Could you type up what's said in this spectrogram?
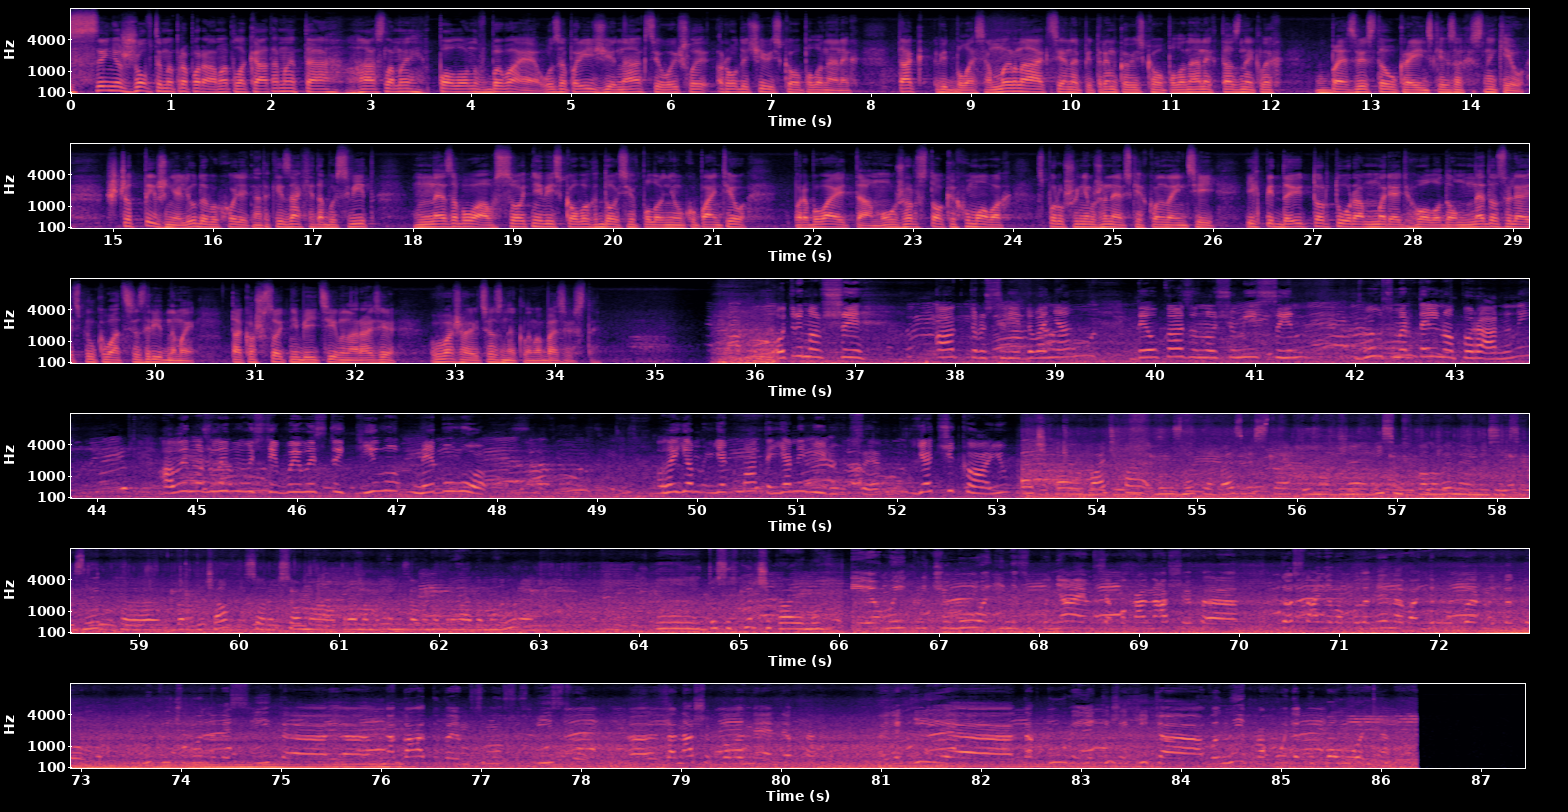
З синьо-жовтими прапорами, плакатами та гаслами Полон вбиває у Запоріжжі. На акцію вийшли родичі військовополонених. Так відбулася мирна акція на підтримку військовополонених та зниклих безвісти українських захисників. Щотижня люди виходять на такий захід, аби світ не забував сотні військових досі в полоні окупантів. Перебувають там у жорстоких умовах з порушенням Женевських конвенцій. Їх піддають тортурам, морять голодом, не дозволяють спілкуватися з рідними. Також сотні бійців наразі вважаються зниклими безвісти. отримавши акт розслідування, де указано, що мій син був смертельно поранений, але можливості вивезти тіло не було. Але я як мати, я не вірю в це. Я чекаю. Я чекаю батька, він зникли безвісти вже вісім з половиною місяців. Зник е, в Бердичах, 47-ма окрема механізована бригада Магури. Е, До сих пір чекаємо. І ми кричимо і не зупиняємося, поки наших е, до останнього полоненого не повернуть додому. За наших полонених, які е, тортури, які жахіття вони проходять у полоні.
